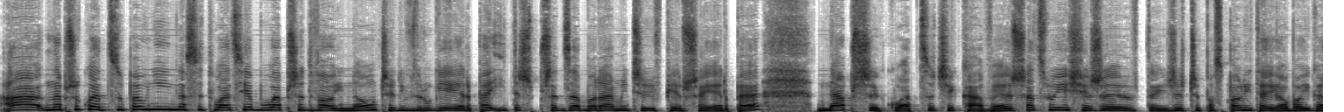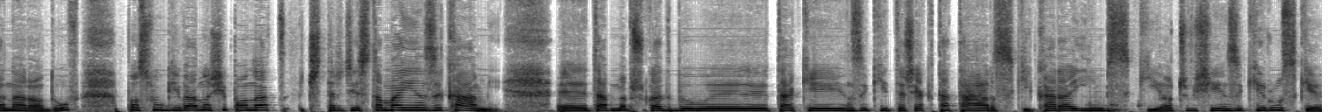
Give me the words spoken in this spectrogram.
A na przykład zupełnie inna sytuacja była przed wojną, czyli w drugiej RP i też przed zaborami, czyli w pierwszej RP. Na przykład, co ciekawe, szacuje się, że w tej Rzeczypospolitej obojga narodów posługiwano się ponad 40 językami. E, Tam na przykład były takie języki też jak tatarski, karaimski, oczywiście języki ruskie,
